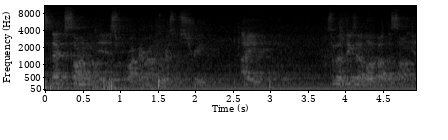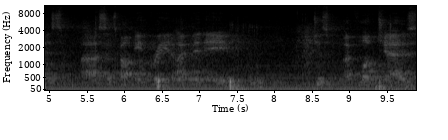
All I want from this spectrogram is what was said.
This next song is "Rocking Around Christmas Tree." I, some of the things I love about this song is, uh, since about eighth grade, I've been a, just, I've loved jazz,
